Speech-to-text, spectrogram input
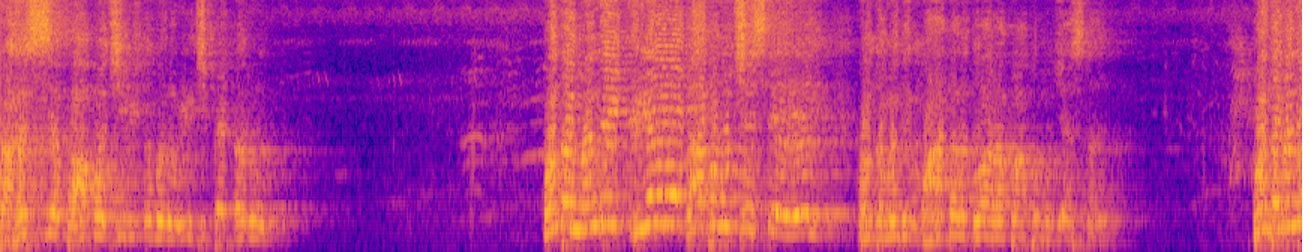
రహస్య పాప జీవితమును విడిచిపెట్టరు. కొంతమంది క్రియలలో పాపము చేస్తే కొంతమంది మాటల ద్వారా పాపము చేస్తారు. కొంతమంది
